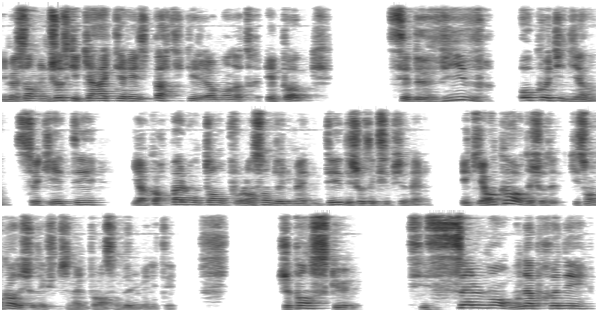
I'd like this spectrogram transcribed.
Il me semble une chose qui caractérise particulièrement notre époque, c'est de vivre au quotidien ce qui était il y a encore pas longtemps pour l'ensemble de l'humanité des choses exceptionnelles et qui, qui sont encore des choses exceptionnelles pour l'ensemble de l'humanité. Je pense que si seulement on apprenait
